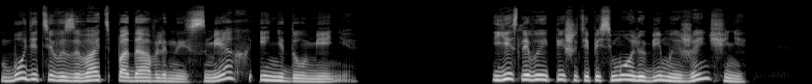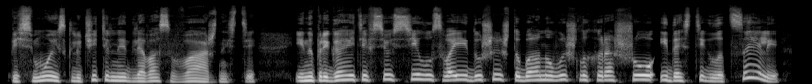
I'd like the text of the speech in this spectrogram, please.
будете вызывать подавленный смех и недоумение. Если вы пишете письмо любимой женщине, письмо исключительной для вас важности, и напрягаете всю силу своей души, чтобы оно вышло хорошо и достигло цели —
